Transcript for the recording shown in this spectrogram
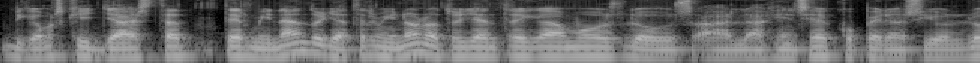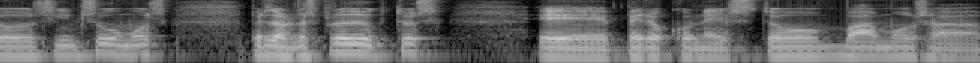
digamos que ya está terminando, ya terminó. Nosotros ya entregamos los, a la agencia de cooperación los insumos, perdón, los productos. Eh, pero con esto vamos a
